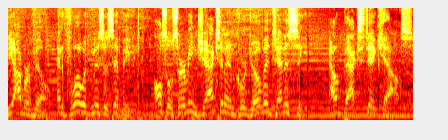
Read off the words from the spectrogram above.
D'Iberville, and Flowood, Mississippi. Also serving Jackson and Cordova, Tennessee. Outback Steakhouse.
